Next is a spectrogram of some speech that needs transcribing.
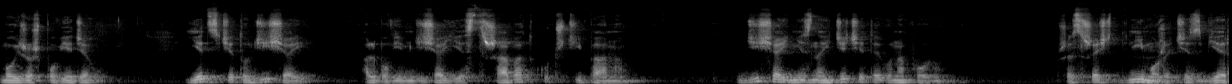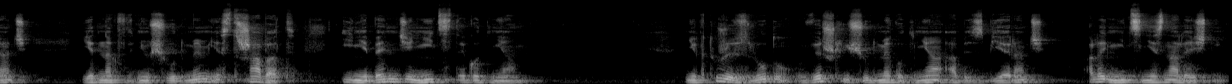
Mojżesz powiedział: Jedzcie to dzisiaj, albowiem dzisiaj jest szabat ku czci Pana. Dzisiaj nie znajdziecie tego na polu. Przez sześć dni możecie zbierać, jednak w dniu siódmym jest szabat i nie będzie nic tego dnia. Niektórzy z ludu wyszli siódmego dnia, aby zbierać, ale nic nie znaleźli.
